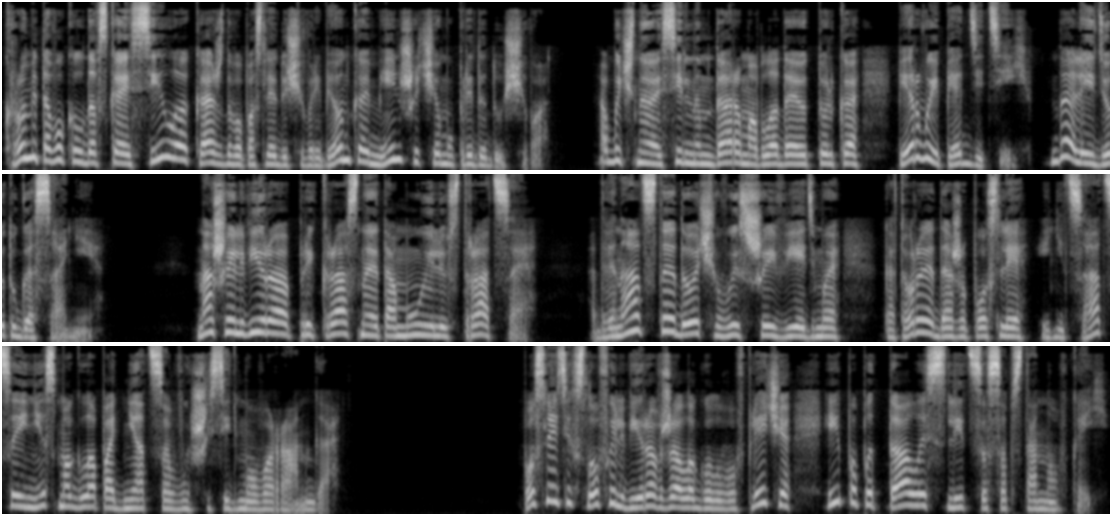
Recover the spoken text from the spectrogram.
Кроме того, колдовская сила каждого последующего ребенка меньше, чем у предыдущего. Обычно сильным даром обладают только первые пять детей. Далее идет угасание. Наша Эльвира — прекрасная тому иллюстрация. А двенадцатая дочь высшей ведьмы, которая даже после инициации не смогла подняться выше седьмого ранга. После этих слов Эльвира вжала голову в плечи и попыталась слиться с обстановкой.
